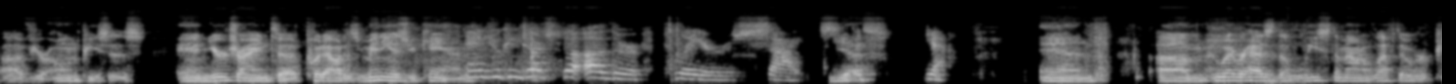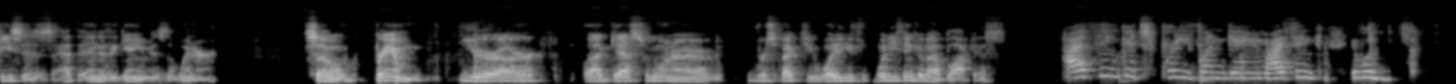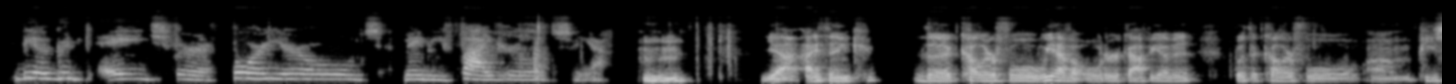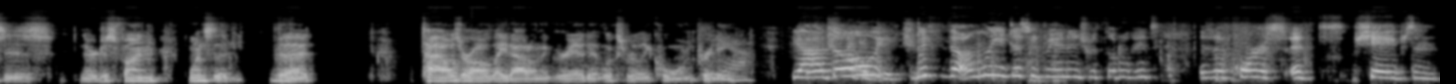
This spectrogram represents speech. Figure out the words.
of your own pieces, and you're trying to put out as many as you can. And you can touch the other player's sides. but yes. yeah. And um, whoever has the least amount of leftover pieces at the end of the game is the winner. So, Bram, you're our uh, guest. We want to respect you. What do you th- What do you think about Blokus? I think it's a pretty fun game. I think it would be a good age for four year olds, maybe five year olds. Yeah. Mm-hmm. Yeah, I think the colorful. We have an older copy of it, but the colorful um, pieces they're just fun. Once the the tiles are all laid out on the grid, it looks really cool and pretty. Yeah. Yeah, looks like a though with the only disadvantage with little kids is of course it's shapes and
